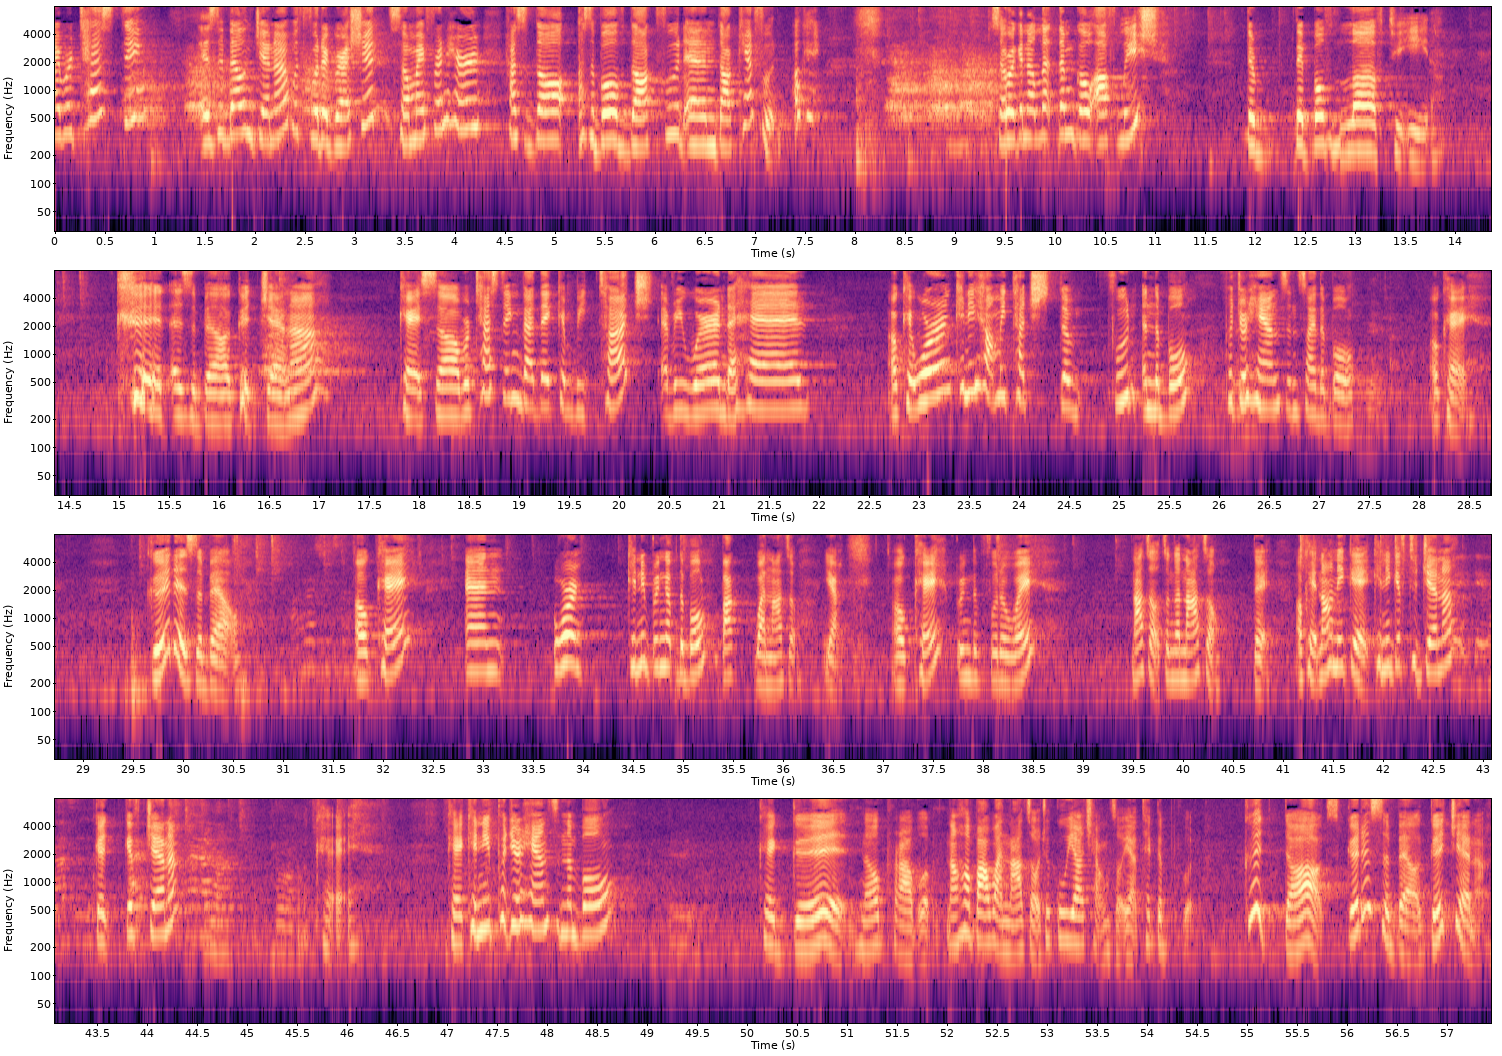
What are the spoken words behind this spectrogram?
Hi, we're testing Isabelle and Gena with food aggression. So my friend here has a, dog, has a bowl of dog food and dog canned food. Okay. So we're gonna let them go off leash. They they both love to eat. Good Isabelle, good Gena. Okay, so we're testing that they can be touched everywhere in the head. Okay, Warren, can you help me touch the food in the bowl? Put your hands inside the bowl. Okay. Good, Isabelle. Okay. And Warren, can you bring up the bowl? Back, one, 拿走. Yeah. Okay. Bring the food away. 拿走，整个拿走。对。Okay. can you give to Gena? Good. Give Gena. Okay. Okay. Can you put your hands in the bowl? Okay. Good. No problem. 然后把碗拿走，就故意要抢走。Yeah. Take the food. Good dogs. Good Isabelle. Good Gena.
